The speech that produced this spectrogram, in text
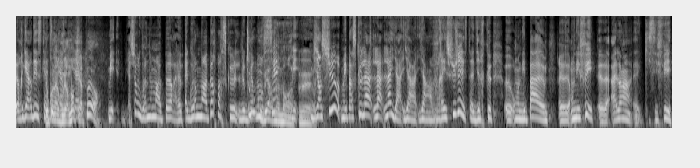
Euh, regarder ce qu'a Donc on a un gouvernement qui a peur. Mais bien sûr, le gouvernement a peur. Le gouvernement a peur parce que le Tout gouvernement, gouvernement sait. Mais, bien sûr, mais parce que là, là, là, il y a, y, a, y a un vrai sujet, c'est-à-dire que euh, on n'est pas, euh, en effet, Alain qui s'est fait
